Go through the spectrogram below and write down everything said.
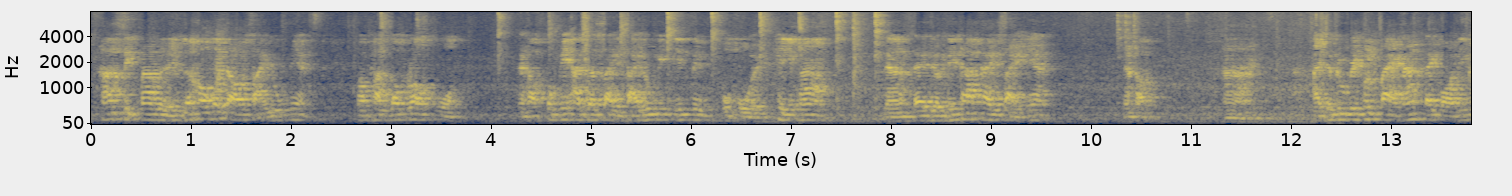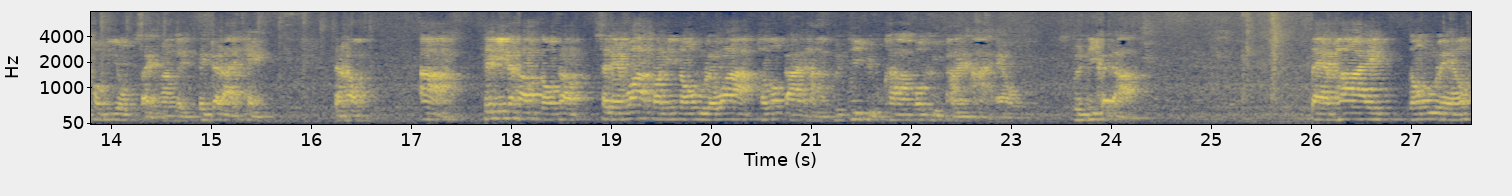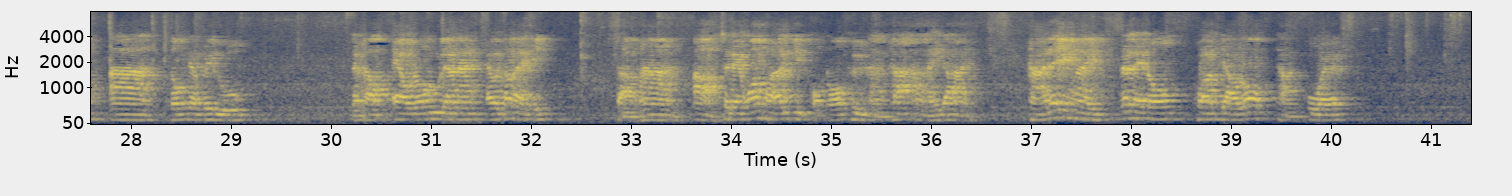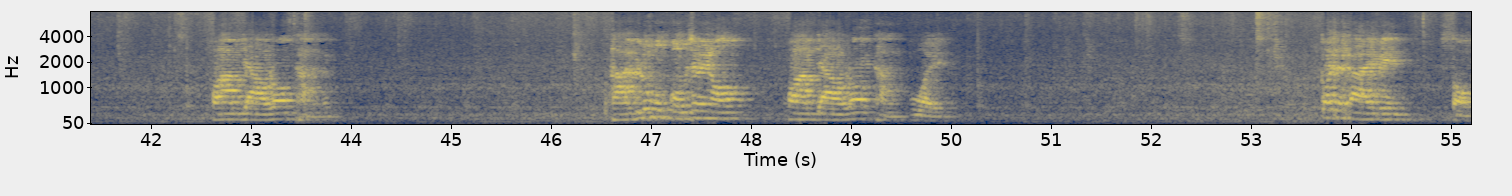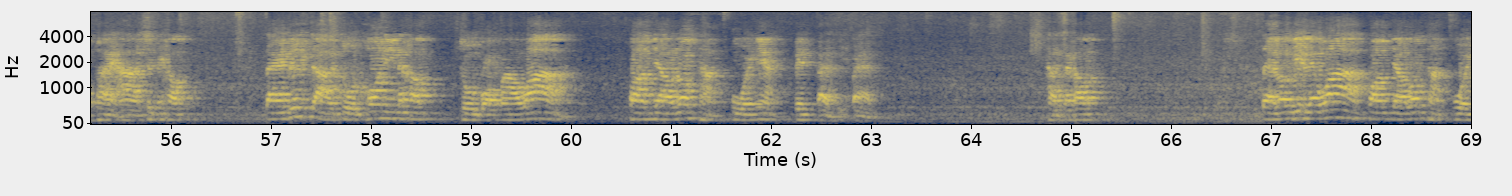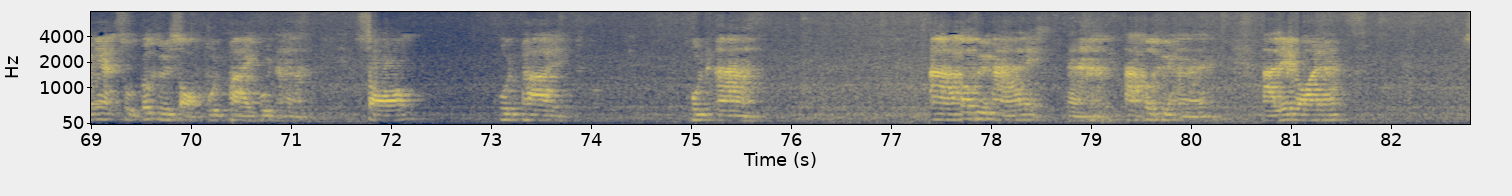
คลาสสิกมากเลย แล้วเขาก็จะเอาสายลุงเนี่ยมาพันรอบๆหมวก นะครับ ตรงนี้อาจจะใส่สายลุงอีกนิดนึงโอ้โหเท่มากนะแต่เดี๋ยวนี้ถ้าใครใส่เนี่ยนะครับอ่าอาจจะดูเป็นคนแปลกนะ แต่ก่อนนี้เขานิยมใส่มากเลย เป็นกระดาษแข็งนะครับ อ่าแค่นี้นะครับน้องครับแสดงว่าตอนนี้น้องรู้แล้วว่าเขาต้องการหาพื้นที่ผิวข้างก็คือพาย RL พื้นที่กระดาษ แต่พายน้องรู้แล้ว R น้องยังไม่รู้นะครับ L น้องรู้แล้วนะ L เท่าไหร่นี้ สามห้าอ่าแสดงว่าภารกิจของน้องคือหาค่า R ให้ได้ หาได้ยังไง นั่นแหละน้อง ความยาวรอบฐานกลวย ความยาวรอบฐาน ฐานเป็นรูปวงกลมใช่ไหมน้อง ความยาวรอบฐานกลวย ก็จะกลายเป็น2 pi r ใช่ไหมครับ แต่เนื่องจากโจทย์ข้อนี้นะครับ โจทย์บอกมาว่า ความยาวรอบฐานกลวยเนี่ย เป็น 88ถัดนะครับ แต่เราเรียนแล้วว่าความยาวรอบฐานกลวยเนี่ย สูตรก็คือ2คูณ pi คูณ r 2คูณ pi คูณ r r ก็คือ r เนี่ยนะ r ก็คือ r r เรียบร้อยนะ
